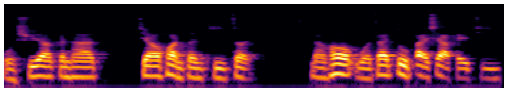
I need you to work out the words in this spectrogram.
我需要跟他交换登机证，然后我在杜拜下飞机，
